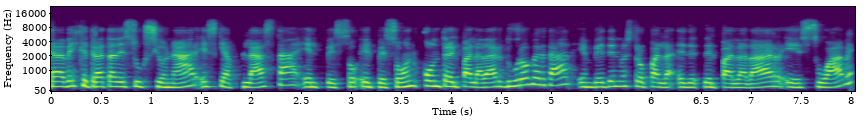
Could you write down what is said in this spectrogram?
cada vez que trata de succionar, es que aplasta el, peso, el pezón contra el paladar duro, ¿verdad? En vez de nuestro eh, del paladar eh, suave.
